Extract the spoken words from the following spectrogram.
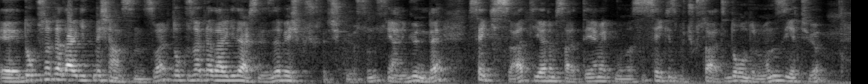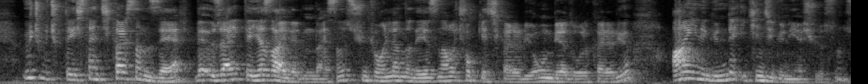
9'a kadar gitme şansınız var. 9'a kadar giderseniz de 5.30'da çıkıyorsunuz. Yani günde 8 saat, yarım saatte yemek molası 8.5 saati doldurmanız yetiyor. 3.30'da işten çıkarsanız eğer ve özellikle yaz aylarındaysanız çünkü Hollanda'da yazın hava çok geç kararıyor. 11'e doğru kararıyor. Aynı günde ikinci günü yaşıyorsunuz.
